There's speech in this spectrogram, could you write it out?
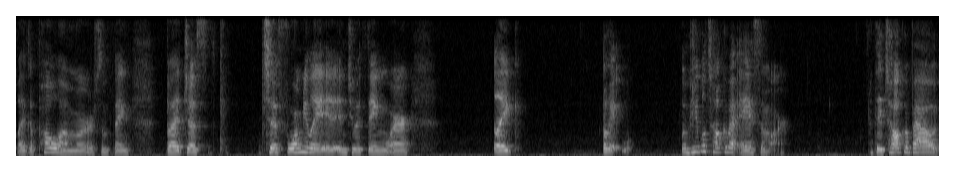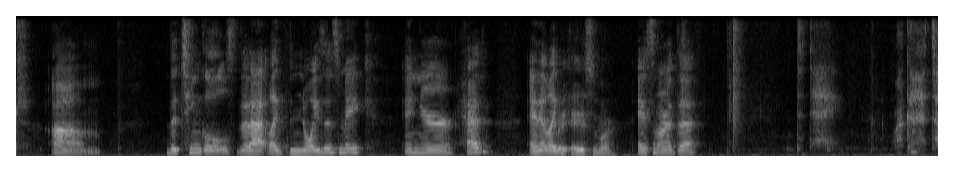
like a poem or something. But just to formulate it into a thing where, like, okay, when people talk about ASMR, they talk about um, the tingles that like the noises make in your head, and it like Wait, ASMR? ASMR the. Today, we're gonna talk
